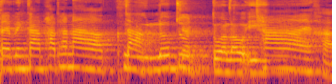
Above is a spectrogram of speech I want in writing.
แต่เป็นการพัฒนาคือจากเริ่มจากตัวเราเองใช่ค่ะ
